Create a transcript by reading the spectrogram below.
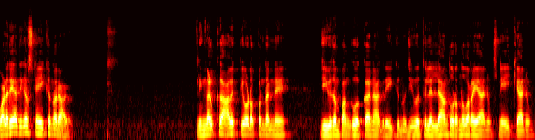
വളരെയധികം സ്നേഹിക്കുന്ന ഒരാൾ നിങ്ങൾക്ക് ആ വ്യക്തിയോടൊപ്പം തന്നെ ജീവിതം പങ്കുവെക്കാൻ ആഗ്രഹിക്കുന്നു. ജീവിതത്തിലെല്ലാം തുറന്നു പറയാനും സ്നേഹിക്കാനും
